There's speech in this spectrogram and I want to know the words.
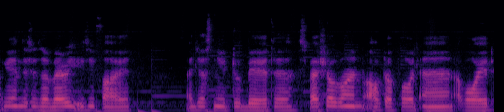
Again this is a very easy fight. I just need to bait a special one out of Hood and avoid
